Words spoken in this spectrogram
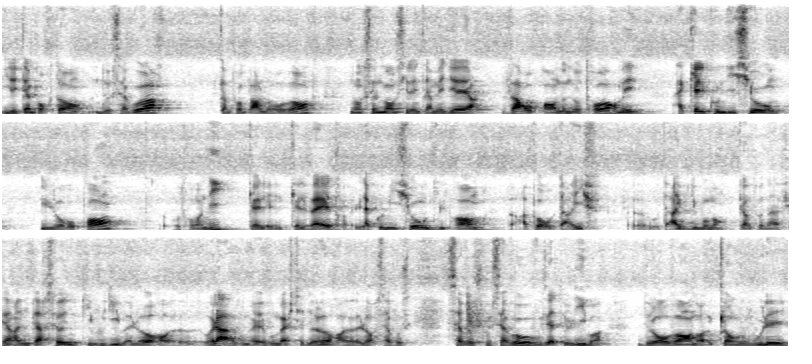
il est important de savoir, quand on parle de revente, non seulement si l'intermédiaire va reprendre notre or, mais à quelles conditions il le reprend, autrement dit, quelle, va être la commission qu'il prend par rapport au tarif, euh, au tarif du moment. Quand on a affaire à une personne qui vous dit, bah, l'or, voilà, vous m'achetez de l'or, l'or ça vaut, ça vaut ce que ça vaut, vous êtes libre de le revendre quand vous voulez,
